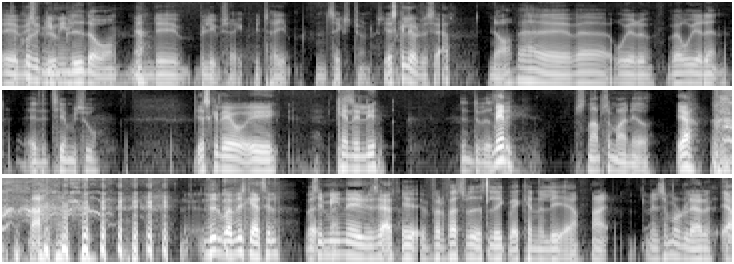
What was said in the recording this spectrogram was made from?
Så øh, hvis det vi mening. blevet derovre, Ja. men det blev så ikke. Vi tager hjem den 26. Jeg skal lave dessert. Nå, hvad, øh, hvad ryger du? Hvad ryger den? Er det tiramisu? Jeg skal lave øh, canelé. Det ved Men- slet ikke. Snaps er marineret. Ja. Nej. ved du hvad vi skal have til? Hva, til min øh, dessert. Øh, for det første ved jeg slet ikke, hvad kanalé er. Men så må du lære det. Ja.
